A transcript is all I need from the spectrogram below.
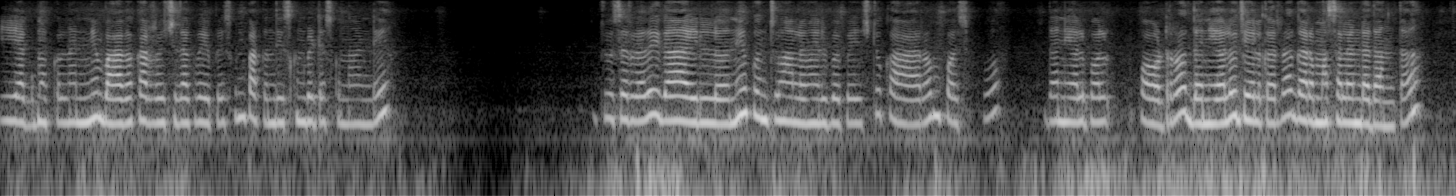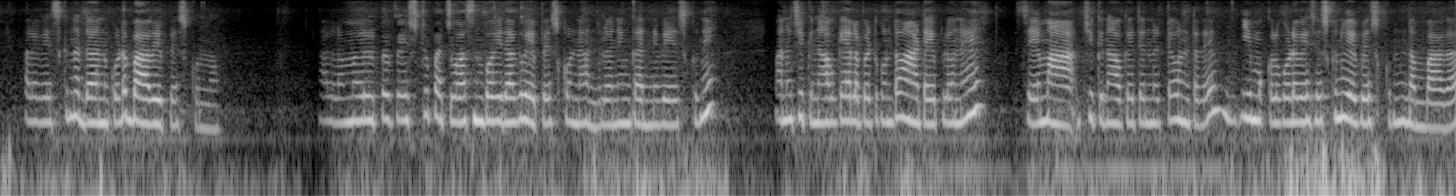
ఈ ఎగ్ ముక్కలన్నీ బాగా కలర్ వచ్చేదాకా వేపేసుకుని పక్కన తీసుకుని పెట్టేసుకుందామండి. చూసారు కదా ఇది ఆయిల్లోని కొంచెం అల్లం వెల్లిపాయ పేస్ట్ కారం పసుపు ధనియాల పౌడరు ధనియాలు జీలకర్ర గరం మసాలా అండి అదంతా. అలా వేసుకుని దాన్ని కూడా బాగా వేపేసుకుందాం. అల్లం వెల్లిపాయ పేస్ట్ పచ్చివాసన పోయేదాకా వేపేసుకోండి. అందులోనే ఇంకా అన్నీ వేసుకుని మనం చికెన్ ఆవకాయ ఎలా పెట్టుకుంటాం ఆ టైప్లోనే సేమ్ ఆ చికెన్ ఆవకాయ తిన్నట్టే ఉంటుంది. ఈ ముక్కలు కూడా వేసేసుకుని వేపేసుకుందాం బాగా.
